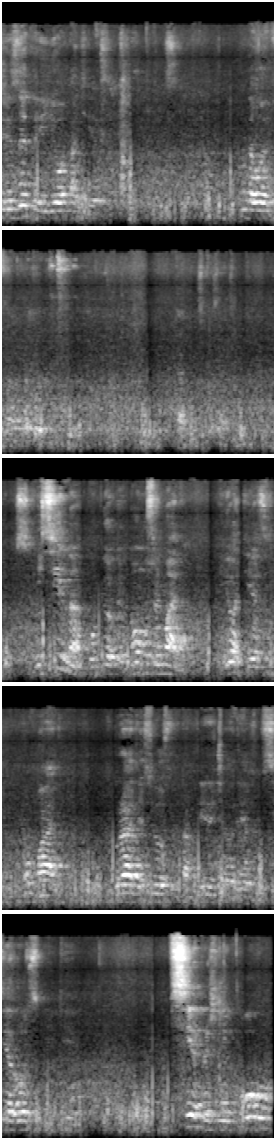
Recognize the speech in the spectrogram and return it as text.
Через это ее отец. Довольно такой, как сказать, не сильно упертый, но мусульманин. Ее отец, ее мать, братья, сестры, там 9 человек, все родственники, все пришли к Богу,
